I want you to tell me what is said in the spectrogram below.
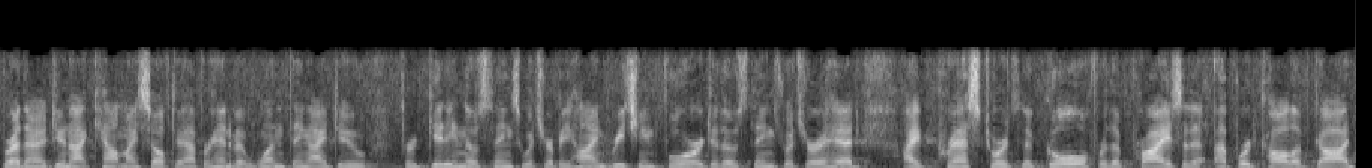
Brethren, I do not count myself to apprehend, but one thing I do, forgetting those things which are behind, reaching forward to those things which are ahead, I press towards the goal for the prize of the upward call of God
